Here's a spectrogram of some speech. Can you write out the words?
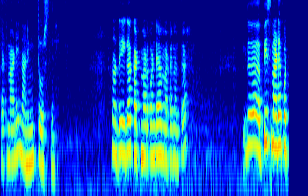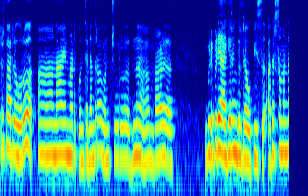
ಕಟ್ ಮಾಡಿ ನಾನು ನಿಮ್ಗೆ ತೋರಿಸ್ತೀನಿ. ನೋಡಿರಿ ಈಗ ಕಟ್ ಮಾಡ್ಕೊಂಡೆ ಮಟನ್ ಅಂತ. ಇದು ಪೀಸ್ ಮಾಡೇ ಕೊಟ್ಟಿರ್ತಾರ್ರಿ ಅವರು. ನಾ ಏನು ಮಾಡ್ಕೊತೀನಿ ಅಂದ್ರೆ ಒಂಚೂರು ಅದನ್ನ ಭಾಳ ಬಿಡಿ ಆಗಿರಂಗಿಲ್ಲ ರೀ ಅವು ಪೀಸ್ ಅದ್ರ ಸಂಬಂಧ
